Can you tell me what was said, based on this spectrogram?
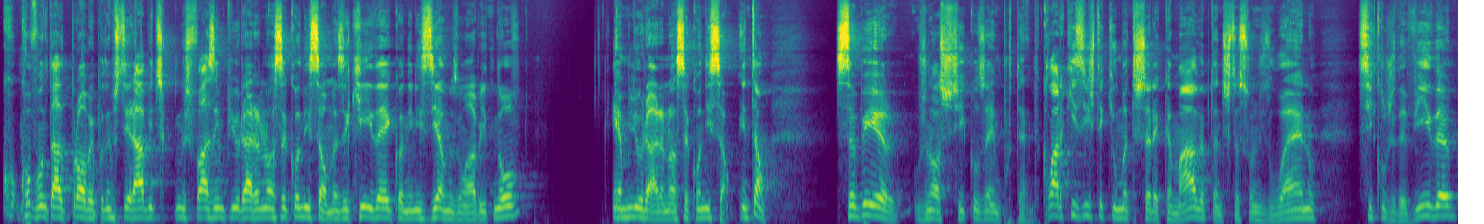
com vontade própria podemos ter hábitos que nos fazem piorar a nossa condição, mas aqui a ideia quando iniciamos um hábito novo é melhorar a nossa condição. Então, saber os nossos ciclos é importante. Claro que existe aqui uma terceira camada, portanto, estações do ano, ciclos da vida.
